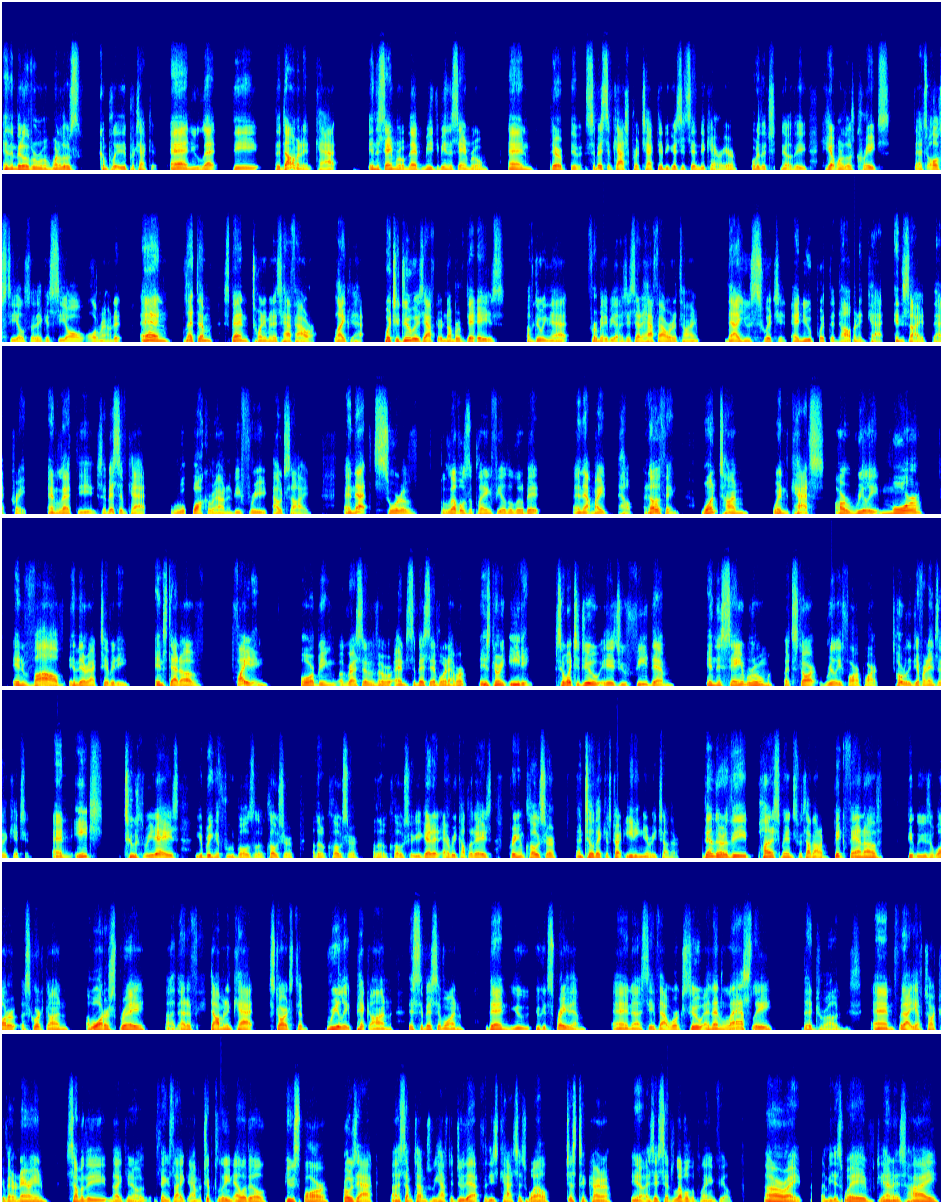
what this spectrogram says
in the middle of a room, one of those completely protected. And you let the the dominant cat in the same room. They need to be in the same room, and their the submissive cat's protected because it's in the carrier or the you know the you get one of those crates that's all steel, so they can see all all around it, and let them spend 20 minutes, half hour like that. What you do is after a number of days of doing that for maybe, as I said, a half hour at a time, now you switch it and you put the dominant cat inside that crate and let the submissive cat walk around and be free outside. And that sort of levels the playing field a little bit, and that might help. Another thing, one time when cats are really more involved in their activity instead of fighting or being aggressive or, and submissive, whatever, is during eating. So, what you do is you feed them in the same room, but start really far apart, totally different ends of the kitchen. And each two, three days, you bring the food bowls a little closer, a little closer, a little closer. You get it every couple of days, bring them closer until they can start eating near each other. Then there are the punishments, which I'm not a big fan of. People use a water, a squirt gun, a water spray. Uh, that if dominant cat starts to really pick on the submissive one, then you you could spray them and uh, see if that works too. And then lastly, the drugs. And for that, you have to talk to your veterinarian. Some of the, like, you know, things like amitriptyline, Elavil, Buspar, Prozac. Uh, sometimes we have to do that for these cats as well, just to kind of, you know, as I said, level the playing field. All right. Let me just wave. Janice, hi.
